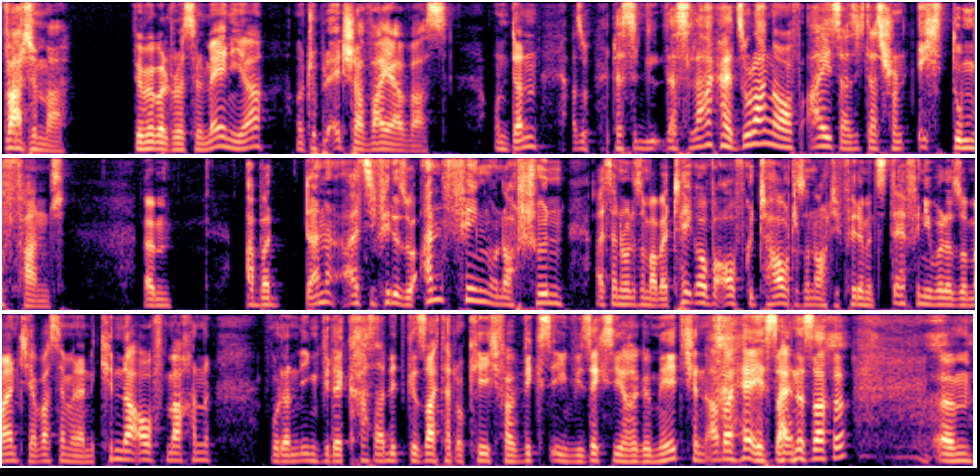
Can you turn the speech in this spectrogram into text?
warte mal, wir haben ja bald WrestleMania und Triple H, da war ja was. Und dann, also das, das lag halt so lange auf Eis, dass ich das schon echt dumm fand. Ähm, aber dann, als die Fehde so anfing und auch schön, als dann Rollins nochmal bei Takeover aufgetaucht ist und auch die Fehde mit Stephanie, wo er so meinte, ja, was denn, wenn deine Kinder aufmachen, wo dann irgendwie der krasse Athlet gesagt hat, okay, ich verwichs irgendwie sechsjährige Mädchen, aber hey, ist seine Sache. Ähm,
